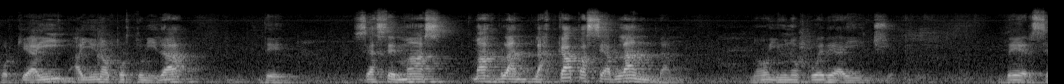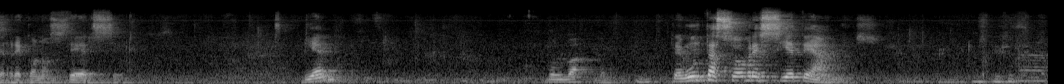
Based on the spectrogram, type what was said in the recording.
porque ahí hay una oportunidad de se hace más más las capas se ablandan, ¿no? Y uno puede ahí verse, reconocerse. Bien. Volva- Pregunta sobre siete años. Anos,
